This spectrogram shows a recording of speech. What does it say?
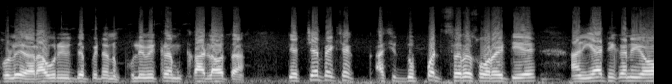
फुले राहुरी विद्यापीठानं फुले विक्रम काढला होता. त्याच्यापेक्षा अशी दुप्पट सरस व्हरायटी आहे. आणि या ठिकाणी योगा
